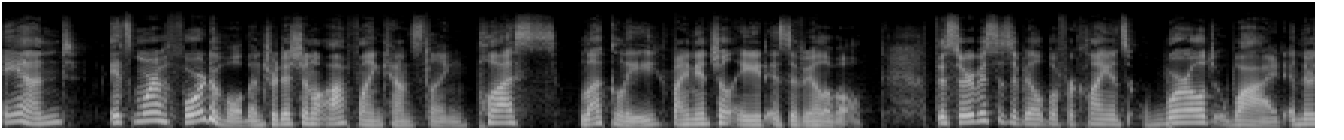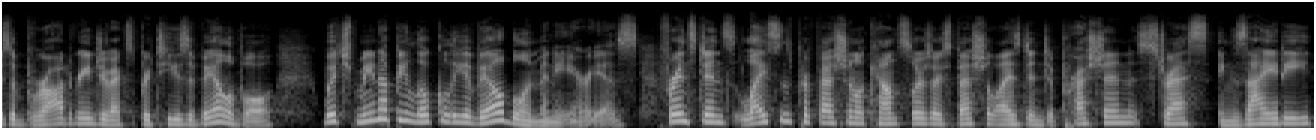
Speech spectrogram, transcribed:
And it's more affordable than traditional offline counseling. Plus, luckily, financial aid is available. The service is available for clients worldwide, and there's a broad range of expertise available, which may not be locally available in many areas. For instance, licensed professional counselors are specialized in depression, stress, anxiety,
